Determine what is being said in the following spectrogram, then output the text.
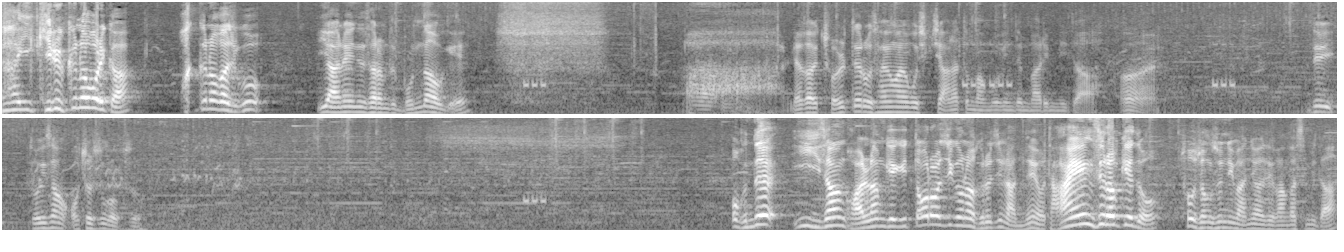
야, 이 길을 끊어버릴까? 확 끊어가지고, 이 안에 있는 사람들 못 나오게 아 내가 절대로 사용하고 싶지 않았던 방법인데 말입니다 어. 근데 더 이상 어쩔 수가 없어. 어 근데 이 이상한 관람객이 떨어지거나 그러진 않네요. 다행스럽게도. 소정수님 안녕하세요. 반갑습니다.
